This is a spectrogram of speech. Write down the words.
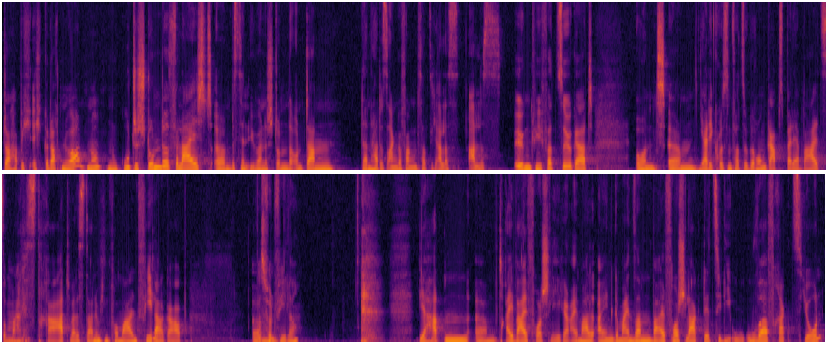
Da habe ich echt gedacht, ja, ne, eine gute Stunde vielleicht, äh, ein bisschen über eine Stunde und dann, dann hat es angefangen. Es hat sich alles, alles irgendwie verzögert. Und ähm, ja, die größten Verzögerungen gab es bei der Wahl zum Magistrat, weil es da nämlich einen formalen Fehler gab. Was für ein Fehler? Wir hatten ähm, drei Wahlvorschläge. Einmal einen gemeinsamen Wahlvorschlag der CDU-UWA-Fraktion,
